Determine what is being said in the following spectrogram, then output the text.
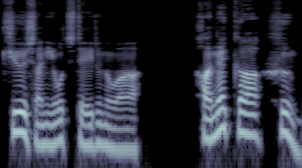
厩舎に落ちているのは、羽か糞。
